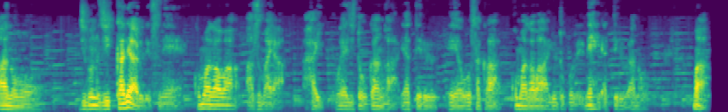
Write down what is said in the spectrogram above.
あのー、自分の実家であるですね、駒川あずま屋、はい、親父とおかんがやってる、えー、大阪駒川いうところでね、やってる、あの、まあ、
